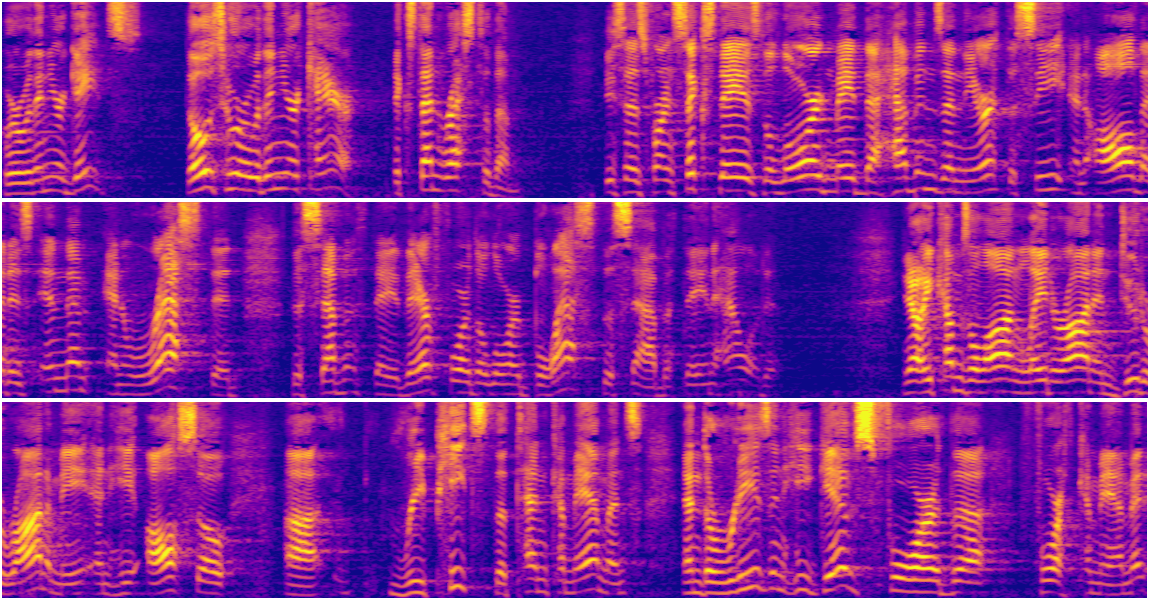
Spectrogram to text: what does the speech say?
who are within your gates, those who are within your care, extend rest to them. He says, For in six days the Lord made the heavens and the earth, the sea, and all that is in them, and rested the seventh day. Therefore the Lord blessed the Sabbath day and hallowed it. You know, he comes along later on in Deuteronomy, and he also uh, repeats the Ten Commandments. And the reason he gives for the fourth commandment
